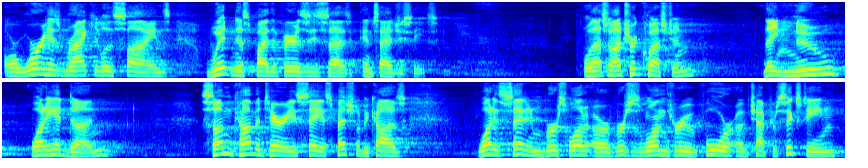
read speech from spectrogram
or were his miraculous signs witnessed by the Pharisees and Sadducees? Well, that's not a trick question. They knew what he had done. Some commentaries say, especially because what is said in verse 1 or verses 1 through 4 of chapter 16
